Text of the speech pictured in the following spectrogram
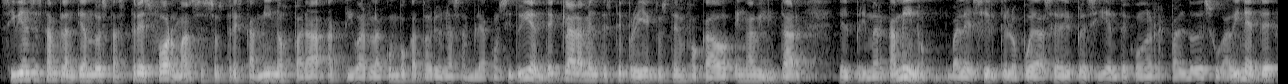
Si bien se están planteando estas tres formas, estos tres caminos para activar la convocatoria de una asamblea constituyente, claramente este proyecto está enfocado en habilitar el primer camino, vale decir que lo puede hacer el presidente con el respaldo de su gabinete,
